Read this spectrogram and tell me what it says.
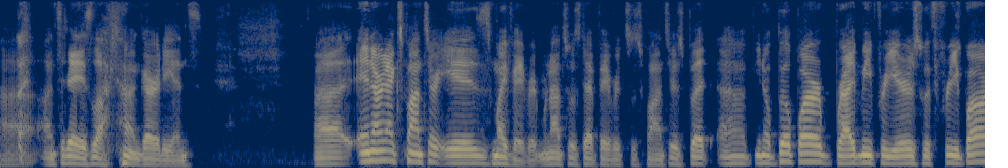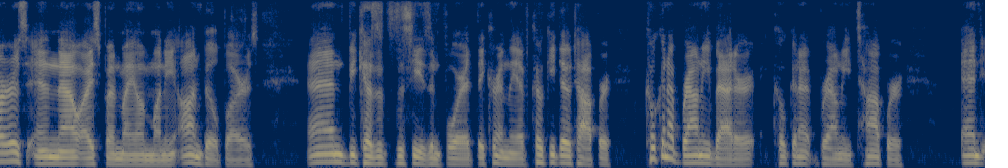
uh, on today's Locked On Guardians. Uh, and our next sponsor is my favorite. We're not supposed to have favorites with sponsors, but uh, you know, Built Bar bribed me for years with free bars, and now I spend my own money on Built Bars. And because it's the season for it, they currently have cookie dough topper, coconut brownie batter, coconut brownie topper, and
